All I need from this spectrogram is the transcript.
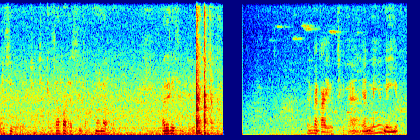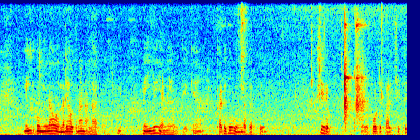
அரிசி ஊற வச்சு வச்சுருக்கேன். சாப்பாடு அரிசி தான் நல்லாயிருக்கும் அதிலே செஞ்சிடலாம் எண்ணெய் காய வச்சுக்கிட்டேன். எண்ணெயும் நெய்யும். நெய் கொஞ்சம்லாம் ஒரு நிறைய ஊற்றினா நல்லாயிருக்கும். நெய்யும் எண்ணெயும் ஊற்றிருக்கேன் கடுகு உளுந்த பருப்பு சீரகம் அதை போட்டு தாளிச்சிட்டு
